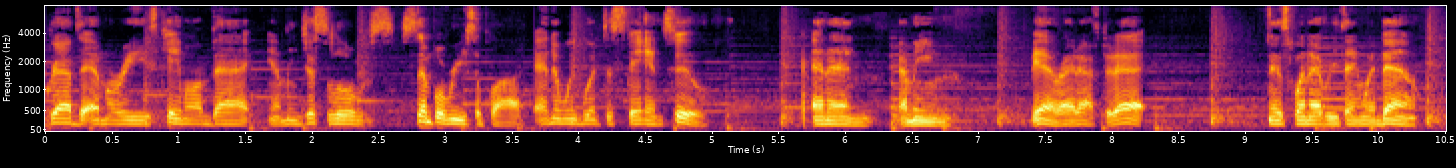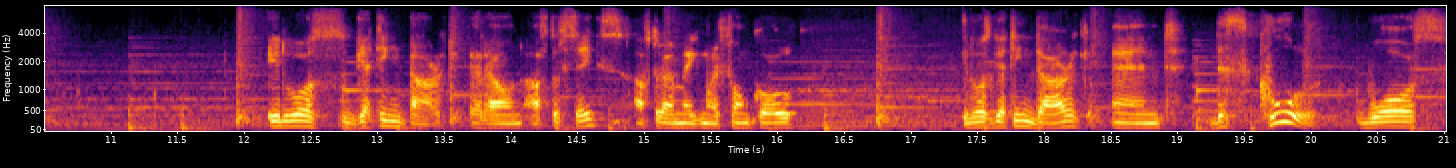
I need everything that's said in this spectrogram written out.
grabbed the MREs, came on back. I mean, just a little simple resupply. And then we went to stand two. And then, I mean, yeah, right after that, that's when everything went down. It was getting dark around after six, after I make my phone call. It was getting dark, and the school was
